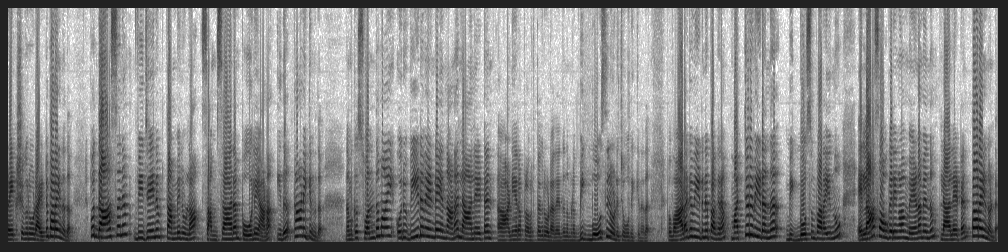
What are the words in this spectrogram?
പ്രേക്ഷകരോടായിട്ട് പറയുന്നത്. അപ്പോൾ ദാസനും വിജയനും തമ്മിലുള്ള സംസാരം പോലെയാണ് ഇത് കാണിക്കുന്നത്. നമുക്ക് സ്വന്തമായി ഒരു വീട് വേണ്ടേ എന്നാണ് ലാലേട്ടൻ അണിയറ പ്രവർത്തകരോട് അതായത് നമ്മുടെ ബിഗ് ബോസിനോട് ചോദിക്കുന്നത്. അപ്പോൾ വാടക വീടിന് പകരം മറ്റൊരു വീടെന്ന് ബിഗ് ബോസും പറയുന്നു. എല്ലാ സൗകര്യങ്ങളും വേണമെന്നും ലാലേട്ടൻ പറയുന്നുണ്ട്.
